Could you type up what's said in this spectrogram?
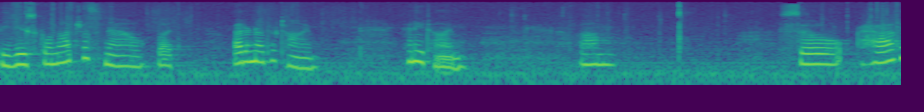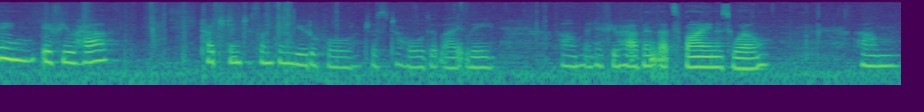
be useful, not just now, but at another time, anytime. Um, so having, if you have touched into something beautiful, just to hold it lightly. Um, and if you haven't, that's fine as well. Um,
